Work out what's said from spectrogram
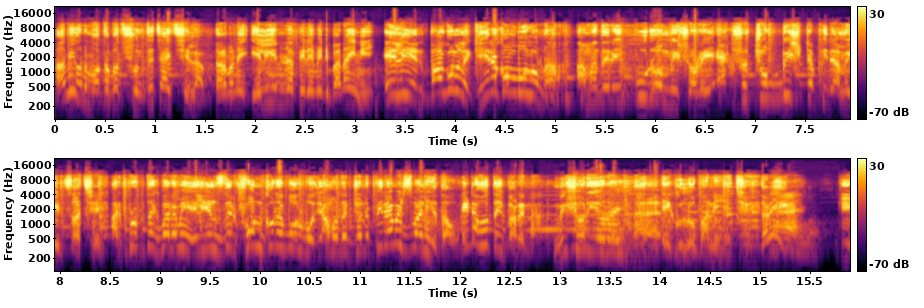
আমি ওর মতামত শুনতে চাইছিলাম। তার মানে এলিয়েনরা পিরামিড বানায়নি। এলিয়েন পাগল নাকি? এরকম বলো না। আমাদের এই পুরো মিশরে একশো চব্বিশটা পিরামিডস আছে। আর প্রত্যেকবার আমি এলিয়েন্সদের ফোন করে বলব যে আমাদের জন্য পিরামিডস বানিয়ে দাও। এটা হতেই পারে না। মিশরীয়রাই হ্যাঁ। এগুলো বানিয়েছে। হ্যাঁ। কি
